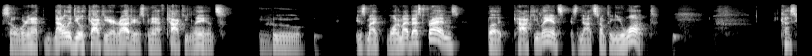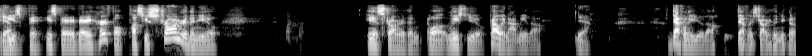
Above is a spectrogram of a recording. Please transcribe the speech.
So we're gonna have to not only deal with cocky Aaron Rodgers, we're gonna have cocky Lance, Mm. who is my one of my best friends, but cocky Lance is not something you want. Because Yep. he's very, he's very very hurtful. Plus, he's stronger than you. He is stronger than well, at least you. Probably not me though. Yeah. Definitely you though. Definitely stronger than you.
